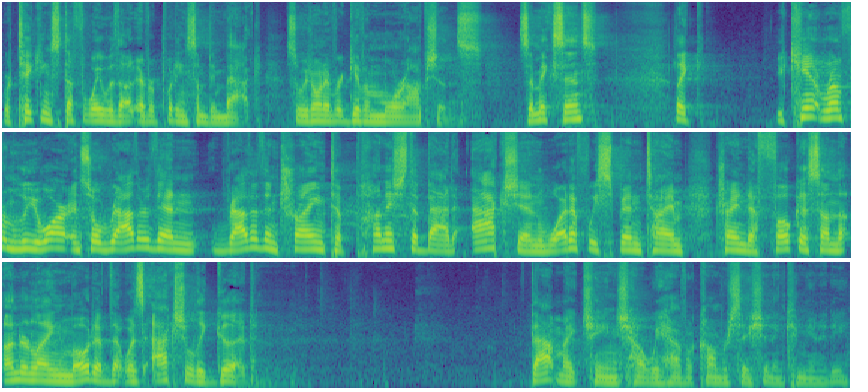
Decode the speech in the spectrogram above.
We're taking stuff away without ever putting something back. So we don't ever give them more options. Does that make sense? Like, you can't run from who you are. And so rather than, rather than trying to punish the bad action, what if we spend time trying to focus on the underlying motive that was actually good? That might change how we have a conversation in community.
